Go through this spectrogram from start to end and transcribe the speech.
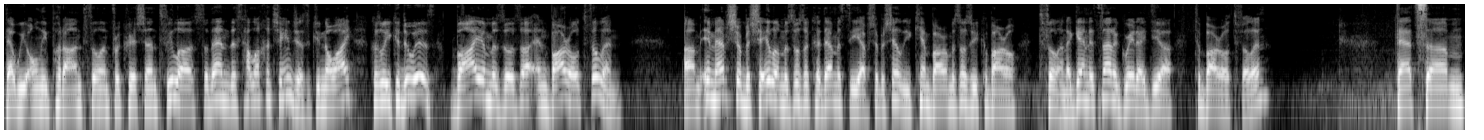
that we only put on tefillin for Kriyas and tefillah, so then this halacha changes. You know why? Because what you could do is buy a mezuzah and borrow tefillin. Um, Im efsha b'sheila mezuzah b'sheila. You can't borrow mezuzah, you could borrow tefillin. Again, it's not a great idea to borrow tefillin. That's, um,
